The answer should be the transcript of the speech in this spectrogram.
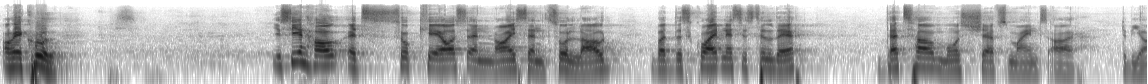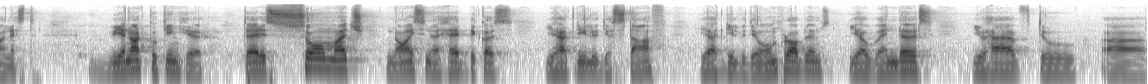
Okay, cool. You see how it's so chaos and noise and so loud, but this quietness is still there? That's how most chefs' minds are, to be honest. We are not cooking here. There is so much noise in your head because you have to deal with your staff, you have to deal with your own problems, you have vendors, you have to uh,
